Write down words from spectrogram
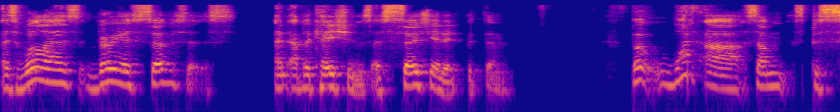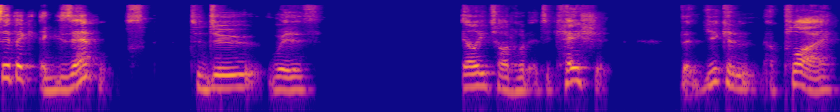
as well as various services and applications associated with them. But what are some specific examples to do with early childhood education that you can apply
